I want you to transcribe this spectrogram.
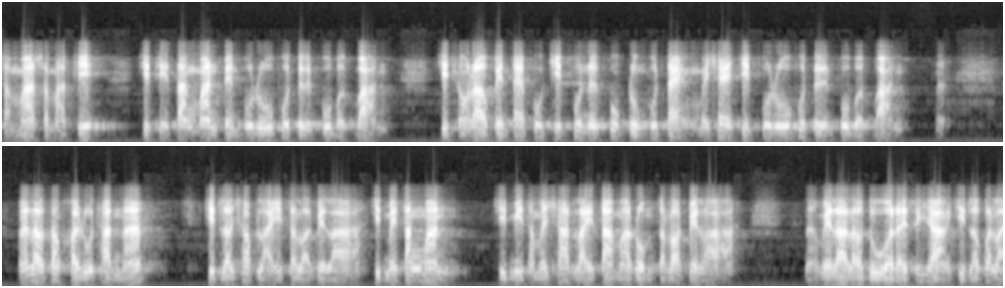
สัมมาสมาธิ จิตที่ตั้งมั่นเป็นผู้รู้ผู้ตื่นผู้เบิกบาน จิตของเราเป็นแต่ผู้คิดผู้นึกผู้ปรุงผู้แต่ง ไม่ใช่จิตผู้รู้ผู้ตื่นผู้เบิกบานนะงั้นเราต้องคอยรู้ทันนะ จิตเราชอบไหลตลอดเวลา จิตไม่ตั้งมั่น จิตมีธรรมชาติไหลตามอารมณ์ตลอดเวลานะเวลาเราดูอะไรสักอย่างจิตเราก็ไหล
